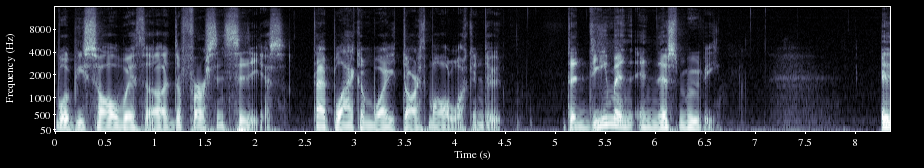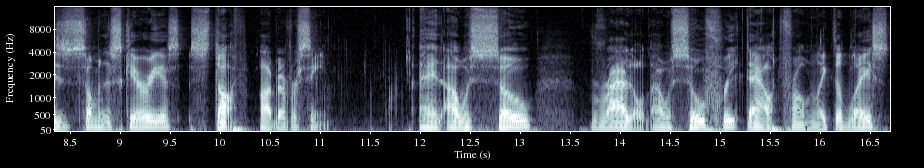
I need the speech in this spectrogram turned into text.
what we saw with uh, the first Insidious, that black and white Darth Maul looking dude. The demon in this movie is some of the scariest stuff I've ever seen. And I was so rattled. I was so freaked out from like the last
